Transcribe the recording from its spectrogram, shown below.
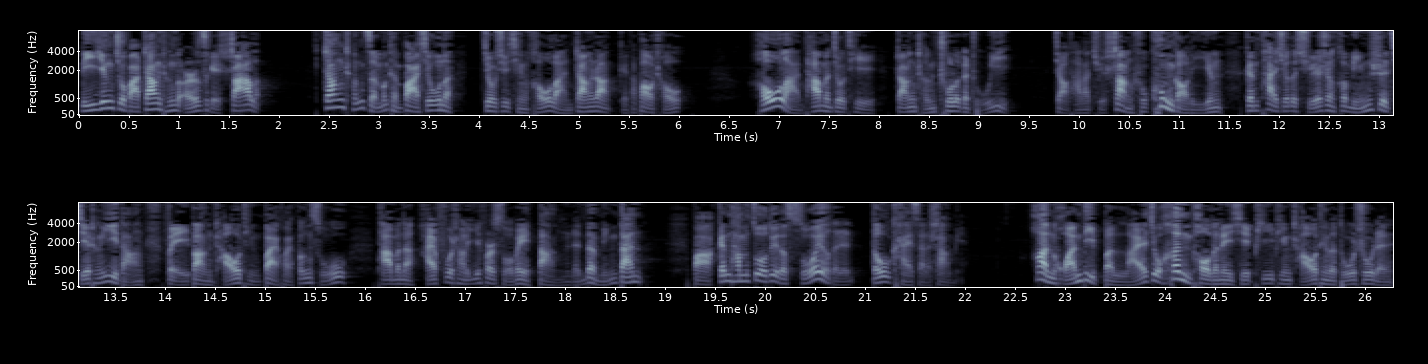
李英就把张成的儿子给杀了。张成怎么肯罢休呢？就去请侯览、张让给他报仇。侯览他们就替张成出了个主意。叫他呢去上书控告李英，跟太学的学生和名士结成一党，诽谤朝廷，败坏风俗。他们呢还附上了一份所谓党人的名单，把跟他们作对的所有的人都开在了上面。汉桓帝本来就恨透了那些批评朝廷的读书人，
